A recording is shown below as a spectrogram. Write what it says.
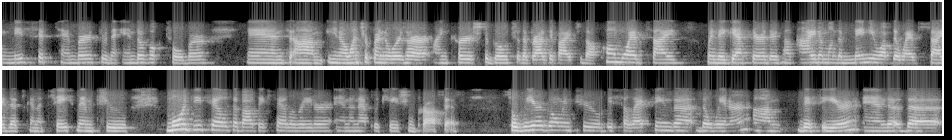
mid-September through the end of October. And, um, you know, entrepreneurs are encouraged to go to the brazibites.com website. When they get there, there's an item on the menu of the website that's going to take them to more details about the accelerator and an application process. So we are going to be selecting the, the winner um, this year, and uh, the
